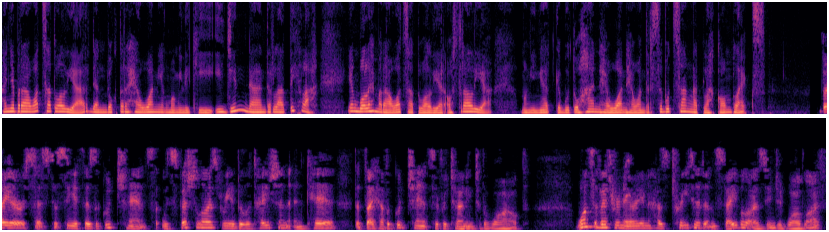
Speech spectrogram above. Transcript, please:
hanya perawat satwa liar dan dokter hewan yang memiliki izin dan terlatihlah yang boleh merawat satwa liar Australia, mengingat kebutuhan hewan-hewan tersebut sangatlah kompleks. They are assessed to see if there's a good chance that with specialised rehabilitation and care that they have a good chance of returning to the wild. Once a veterinarian has treated and stabilised injured wildlife,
